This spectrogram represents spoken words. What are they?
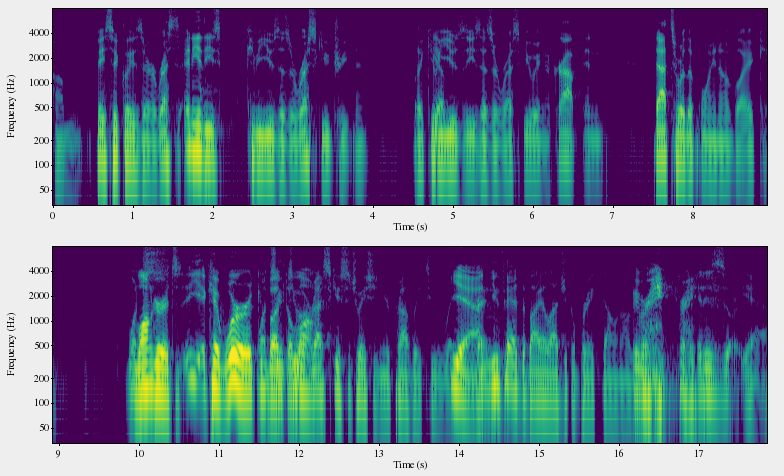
um, basically, is there a rest? Any of these can be used as a rescue treatment? Like, can Yep. we use these as a rescuing a crop? And that's where the point of like Once- longer it's it could work, Once but you're the to long a rescue situation, you're probably too late. Yeah, Right? and- you've had the biological breakdown already. right, right. It is. Yeah.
